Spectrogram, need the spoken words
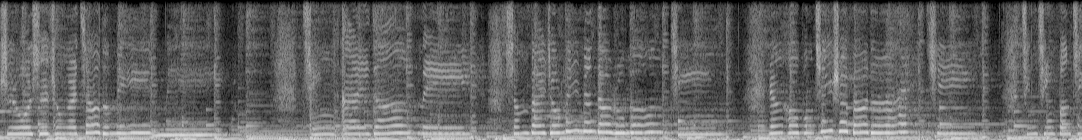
是我是宠儿教的秘密。亲爱的你，像白酒里面倒入梦境，然后捧起水吧的爱情，轻轻放进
